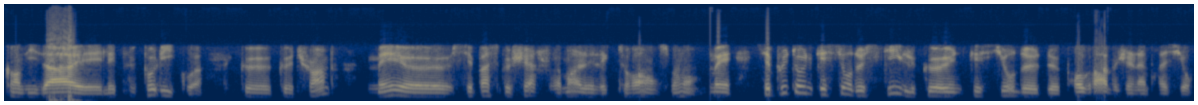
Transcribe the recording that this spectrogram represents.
candidats et les plus polis quoi que que Trump mais euh, c'est pas ce que cherche vraiment l'électorat en ce moment. Mais c'est plutôt une question de style qu'une question de, de programme, j'ai l'impression.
